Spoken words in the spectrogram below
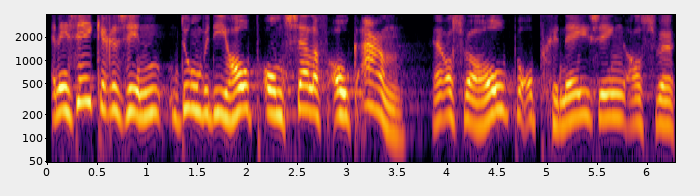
En in zekere zin doen we die hoop onszelf ook aan. Als we hopen op genezing, als we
